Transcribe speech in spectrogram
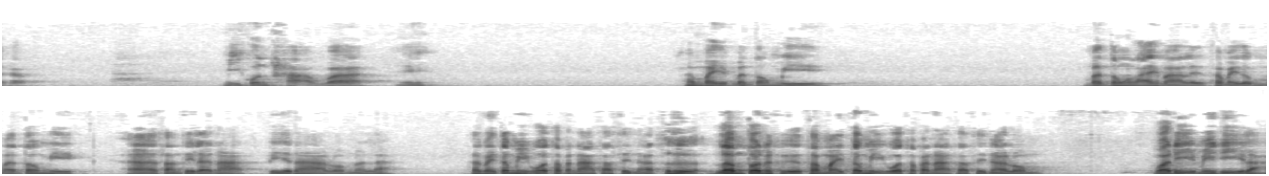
นะครับ มีคนถามว่า เอ๊ะทำไมมันต้องมี มันต้องไล่มาเลยทำไมต้องมันต้องมีสันติรณะพิจารณาอารมณ์นั่นแหละ ทำไมต้องมีวัฏพนะตัดสินคือเริ่มต้นก็คือทำไมต้องมีวัฏพนะตัดสินอารมณ์ ว่าดีไม่ดีล่ะ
